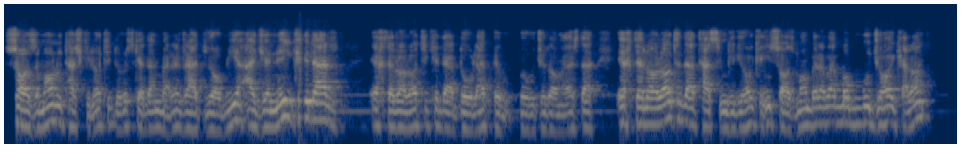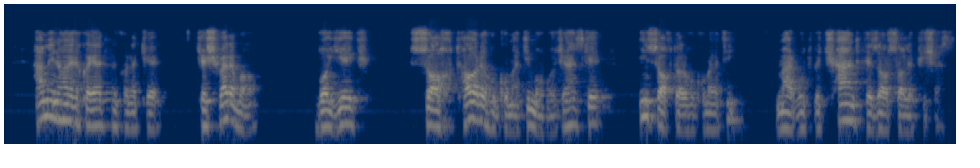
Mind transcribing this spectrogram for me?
سازمان و تشکیلاتی درست کردن برای ردیابی اجنه که در اختلالاتی که در دولت به وجود آمده است در اختلالات در تصمیم گیری ها که این سازمان برود با بودجه های کلان همین ها حکایت می‌کنه که کشور ما با یک ساختار حکومتی مواجه است که این ساختار حکومتی مربوط به چند هزار سال پیش است.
